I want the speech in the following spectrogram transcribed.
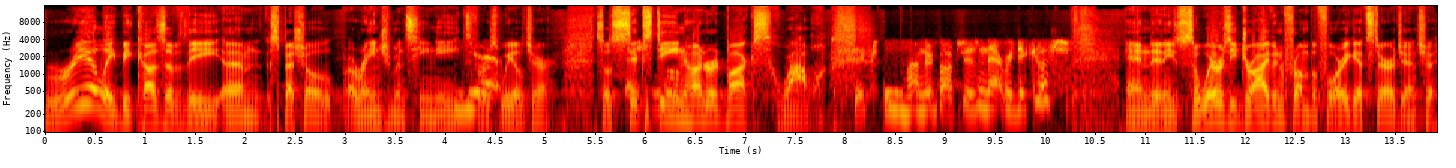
Really, because of the um, special arrangements he needs for his wheelchair. So sixteen hundred bucks. Wow. Sixteen hundred bucks. Isn't that ridiculous? And then he's so where is he driving from before he gets to Argentia?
